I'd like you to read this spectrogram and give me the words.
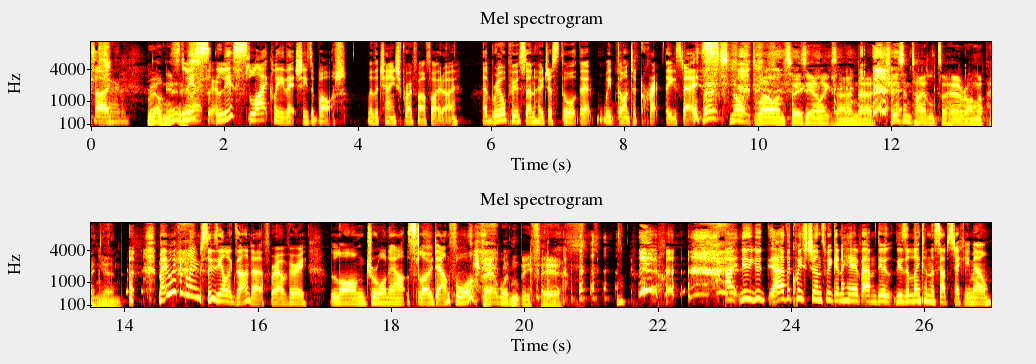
So Real news. less less likely that she's a bot with a changed profile photo. A real person who just thought that we'd gone to crap these days. Let's not dwell on Susie Alexander. She's entitled to her wrong opinion. Maybe we can blame Susie Alexander for our very long, drawn out, slow downfall. That wouldn't be fair. Uh, the other questions we're going to have, um, there, there's a link in the Substack email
